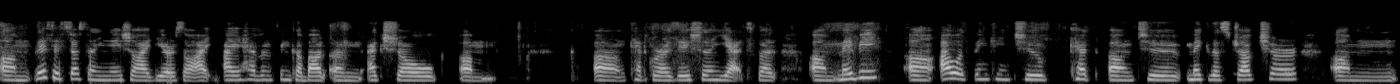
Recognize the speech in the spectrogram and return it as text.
um, this is just an initial idea, so I, I haven't think about an actual um, uh, categorization yet, but um, maybe uh, I was thinking to cat um, to make the structure um,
